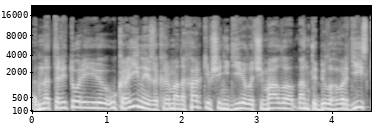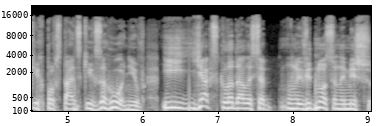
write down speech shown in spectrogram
на території України, і зокрема на Харківщині, діяло чимало антибілогвардійських повстанських загонів. І як складалися відносини між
